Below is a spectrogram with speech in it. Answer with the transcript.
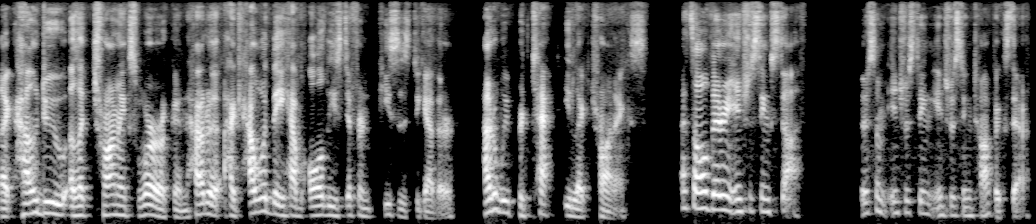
like how do electronics work and how to like how would they have all these different pieces together? How do we protect electronics? That's all very interesting stuff. There's some interesting, interesting topics there.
